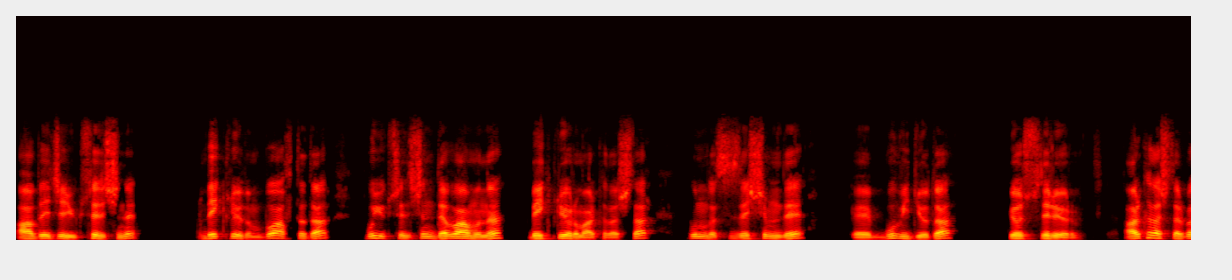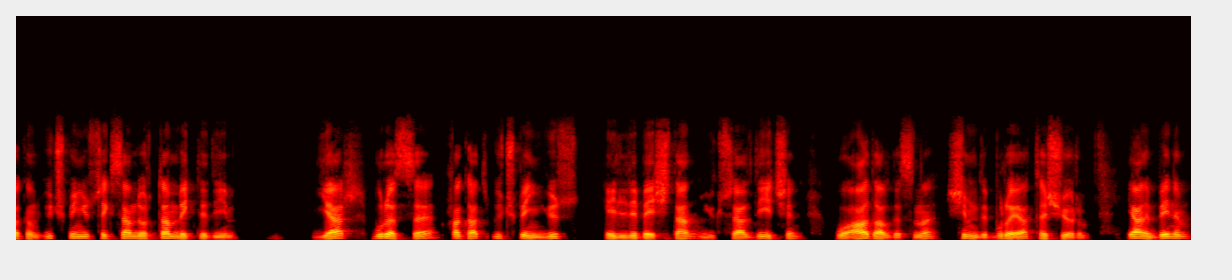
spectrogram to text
ABC yükselişini bekliyordum. Bu haftada bu yükselişin devamını bekliyorum arkadaşlar. Bunu da size şimdi e, bu videoda gösteriyorum. Arkadaşlar bakın 3184'ten beklediğim yer burası fakat 3155'ten yükseldiği için bu A dalgasını şimdi buraya taşıyorum. Yani benim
